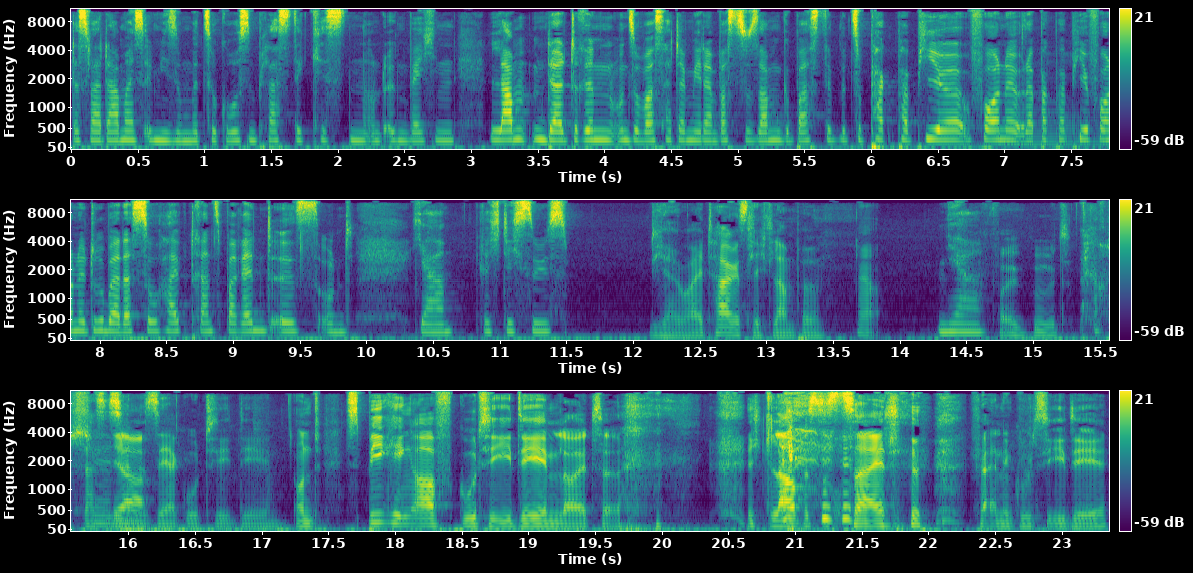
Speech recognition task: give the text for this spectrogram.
das war damals irgendwie so mit so großen Plastikkisten und irgendwelchen Lampen da drin und sowas hat er mir dann was zusammengebastelt mit so Packpapier vorne oder Packpapier vorne drüber, das so halb transparent ist und ja, richtig süß. DIY-Tageslichtlampe, ja. Ja. Voll gut. Ach, das ist ja eine sehr gute Idee. Und speaking of gute Ideen, Leute. Ich glaube, es ist Zeit für eine gute Idee.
